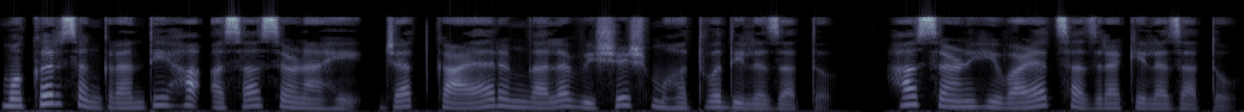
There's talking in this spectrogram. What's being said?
मकर संक्रांती हा असा सण आहे ज्यात काळ्या रंगाला विशेष महत्त्व दिलं जातं. हा सण हिवाळ्यात साजरा केला जातो.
